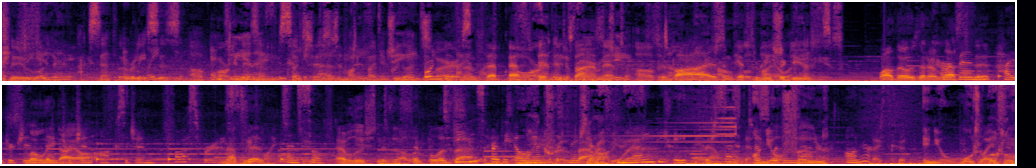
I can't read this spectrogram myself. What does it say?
to accidental releases of organisms such as modified influenza organisms that? Best fit environment? survive and get reproduced while those that are less Carbon, fit hydrogen, slowly die nitrogen, off. oxygen, phosphorus, And that's it. and sulfur. Evolution is as simple as that. These are the elements that make up 98% of On your living phone, matter on Earth. In your water bottle,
